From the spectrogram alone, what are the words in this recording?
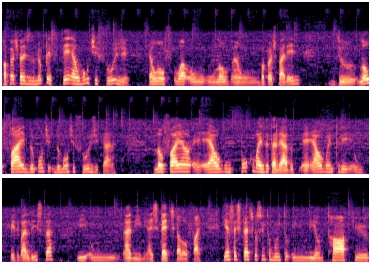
papel de parede do meu PC é um Monte Fuji é um, um, um, low, é um papel de parede do lo-fi do, Monte, do Monte Fuji, cara. Lo-fi é, é, algo um pouco mais detalhado, é, é, algo entre um minimalista e um anime, a estética lo-fi. E essa estética eu sinto muito em Neon Tokyo,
